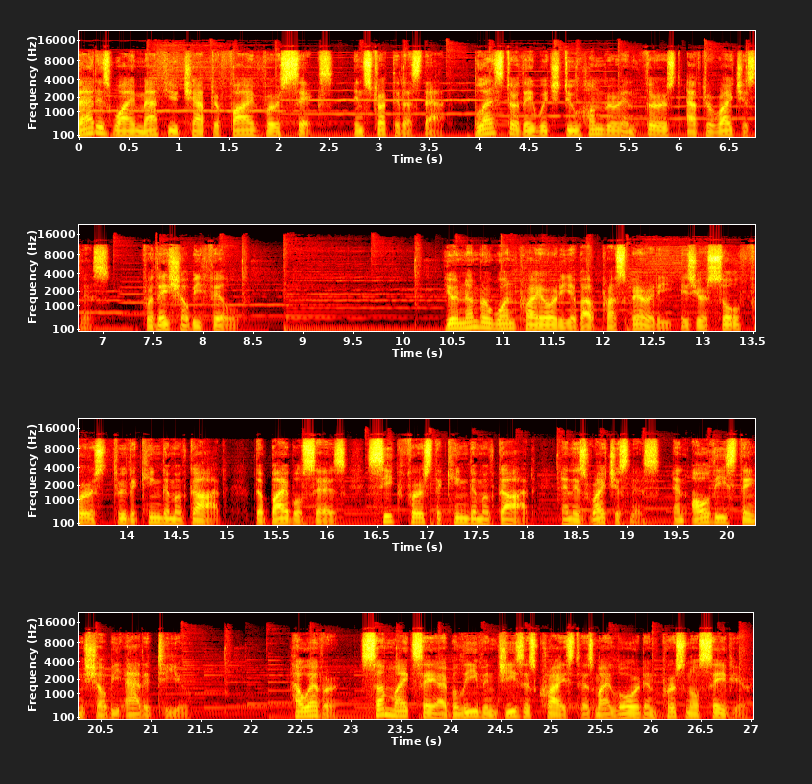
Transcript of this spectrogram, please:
That is why Matthew chapter 5 verse 6 instructed us that, Blessed are they which do hunger and thirst after righteousness, for they shall be filled. Your number one priority about prosperity is your soul first through the kingdom of God, the Bible says, Seek first the kingdom of God, and his righteousness, and all these things shall be added to you. However, some might say I believe in Jesus Christ as my Lord and personal Savior,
